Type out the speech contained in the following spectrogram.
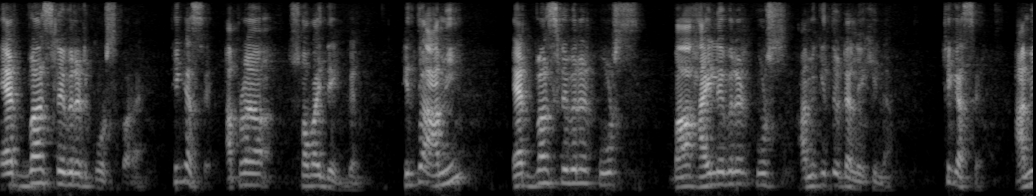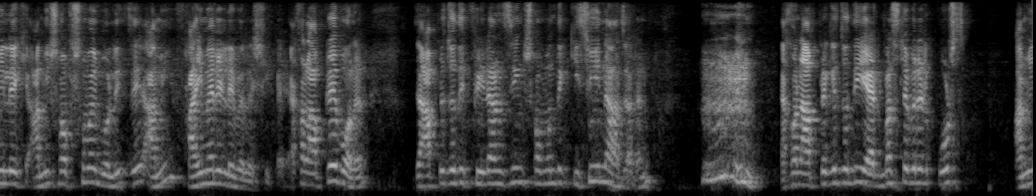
অ্যাডভান্স লেভেলের কোর্স করায়। ঠিক আছে? আপনারা সবাই দেখবেন। কিন্তু আমি অ্যাডভান্স লেভেলের কোর্স বা হাই লেভেলের কোর্স আমি কিন্তু এটা লিখি না। ঠিক আছে? আমি লেখি, আমি সবসময় বলি যে আমি প্রাইমারি লেভেলে শিখাই। এখন আপনি বলেন যে আপনি যদি ফ্রিল্যান্সিং সম্বন্ধে কিছুই না জানেন, এখন আপনাকে যদি অ্যাডভান্স লেভেলের কোর্স আমি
